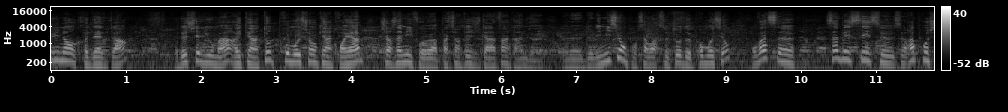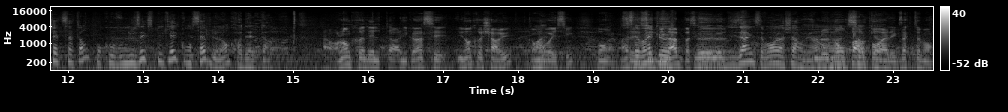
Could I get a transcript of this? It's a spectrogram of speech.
une encre Delta de chez Liumar avec un taux de promotion qui est incroyable. Chers amis, il faut patienter jusqu'à la fin quand même de, l'émission pour savoir ce taux de promotion. On va s'abaisser, se, se, rapprocher de cette encre pour que vous nous expliquiez le concept de l'encre Delta. Alors l'encre Delta, Nicolas, c'est une encre charrue, comme on voit ici. Bon, ah, c'est vrai que, parce le, que le design, c'est vraiment la charrue. Hein. le nom parle pour elle, exactement.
